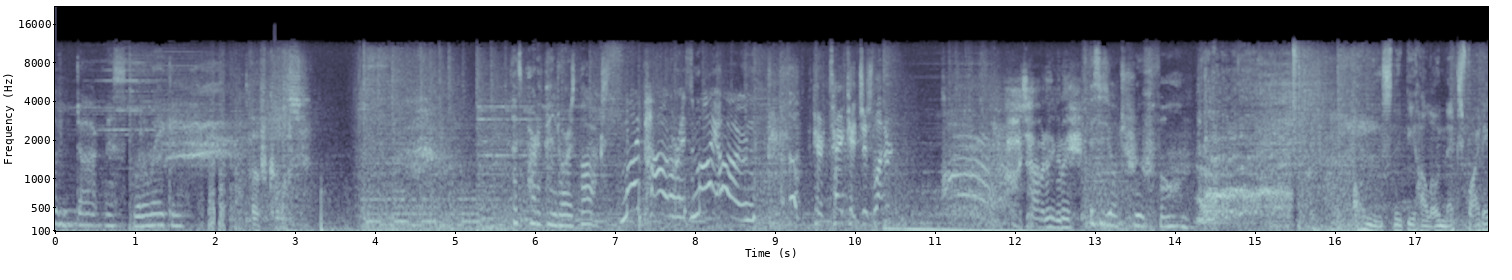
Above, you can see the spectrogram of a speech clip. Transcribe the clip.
of darkness will awaken. Of course. That's part of Pandora's box. My power is my own! Here, take it. Just let her. What's happening to me? This is your true form. Only Sleepy Hollow next Friday.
